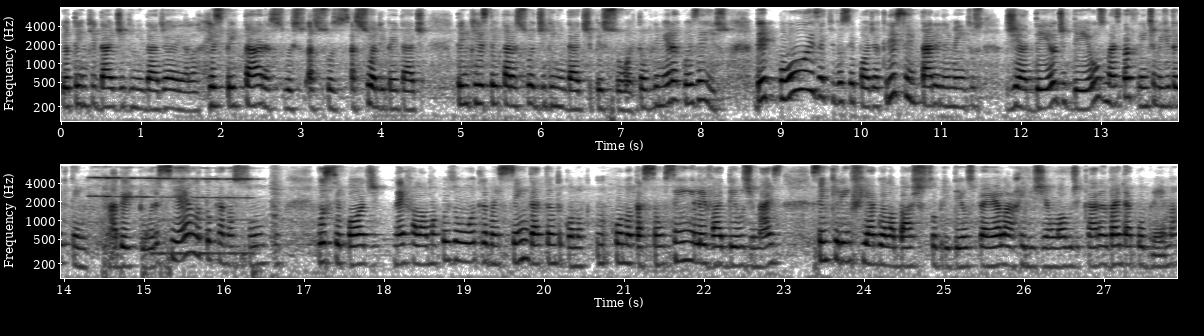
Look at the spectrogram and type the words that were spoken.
Eu tenho que dar dignidade a ela, respeitar a sua, a sua, a sua liberdade, tenho que respeitar a sua dignidade de pessoa. Então, primeira coisa é isso. Depois é que você pode acrescentar elementos de adeus, de Deus, mais para frente, à medida que tem abertura, se ela tocar no assunto você pode né, falar uma coisa ou outra, mas sem dar tanta conotação, sem elevar Deus demais, sem querer enfiar goela abaixo sobre Deus, para ela a religião logo de cara vai dar problema.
